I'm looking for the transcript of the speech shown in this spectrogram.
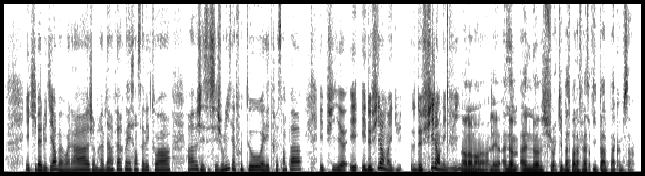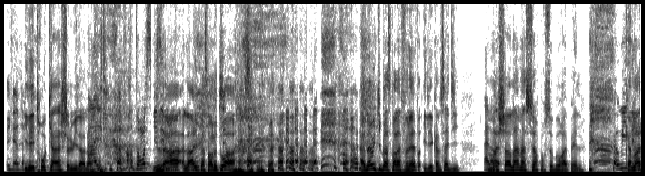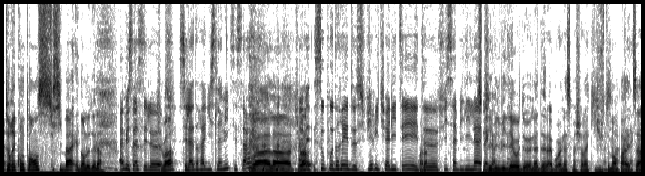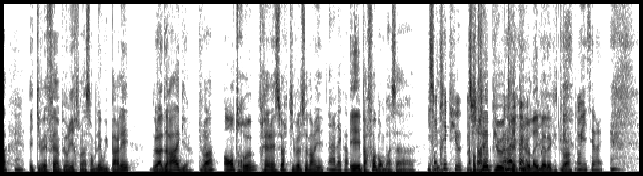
et qui va lui dire, bah voilà, j'aimerais bien faire connaissance avec toi. Ah, c'est joli ta photo, elle est très sympa. Et puis, euh, et, et de fil en aiguille, de fil en aiguille, Non, non, non. non. Un homme, un homme sur... qui passe par la fenêtre, il parle pas comme ça. Il va dire. Il est trop cash, celui-là. Là. Ah, est- pardon, excusez-moi. Là, là, il passe par le toit. un homme qui passe par la fenêtre, il est comme ça, il dit Alors, Machallah, ma soeur, pour ce beau rappel. oui, Qu'Allah te récompense ici-bas et dans l'au-delà. Ah, mais ça, c'est le, c'est la drague islamique, c'est ça Voilà, tu Ah, vois saupoudré de spiritualité et Voilà. de fils. J'ai vu une vidéo de Nader Abou Anas, machallah, qui justement Machallah, parlait ah, de ça. Mm. et qui avait fait un peu rire son assemblée où il parlait de la drague, tu Ouais. vois, entre frères et sœurs qui veulent se marier. Ah, d'accord. Et parfois, bon, bah ça. Ils sont très pieux. Ils sont très pieux, très pieux, yabarak, tu vois. Oui, c'est vrai.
